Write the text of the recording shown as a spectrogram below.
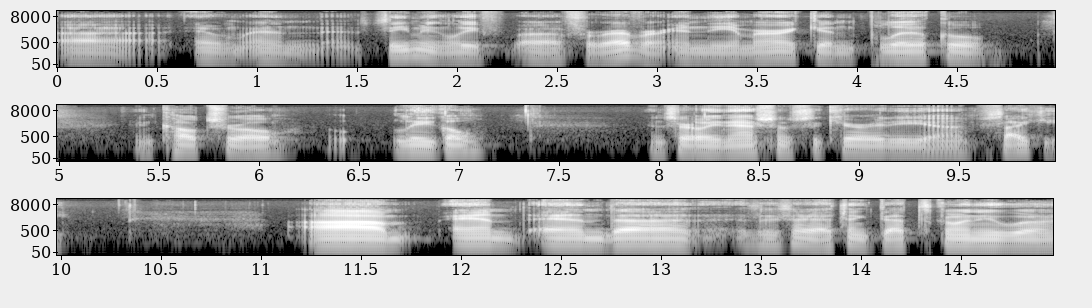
uh, and, and seemingly uh, forever in the American political and cultural, legal, and certainly national security uh, psyche. Um, and and uh, as I say, I think that's going to uh,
